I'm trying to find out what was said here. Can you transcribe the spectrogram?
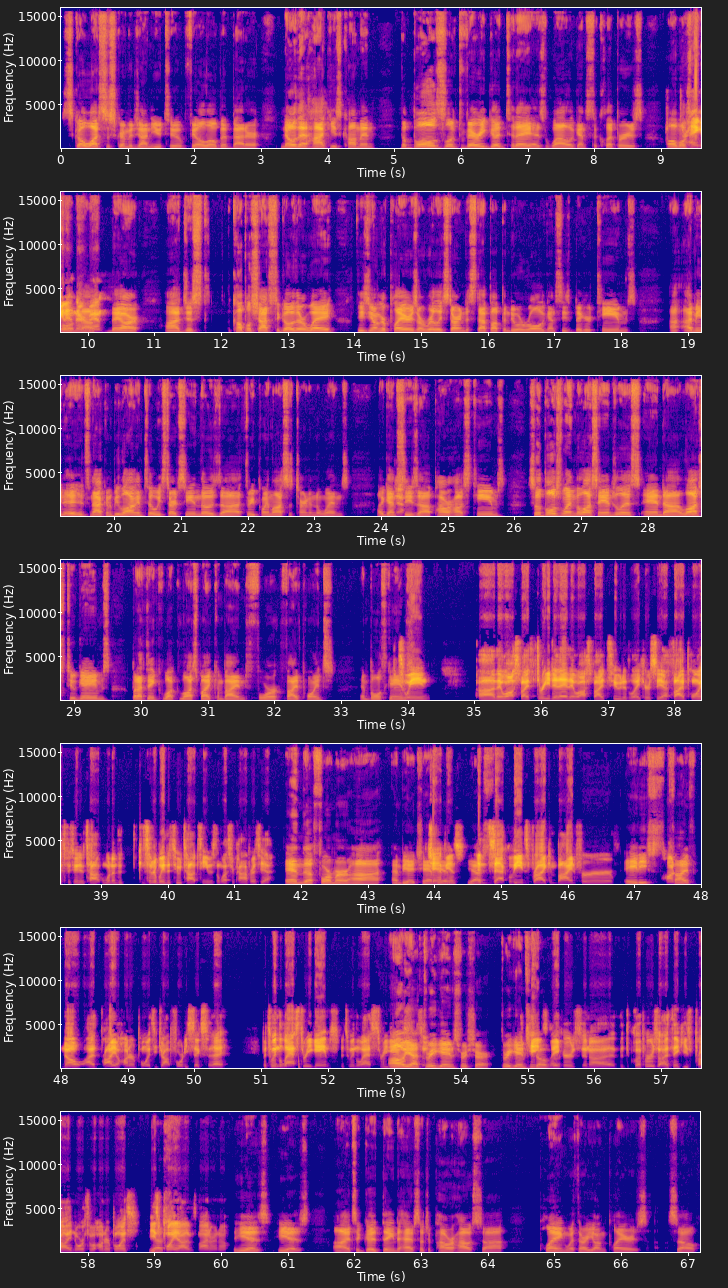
Just go watch the scrimmage on YouTube. Feel a little bit better. Know that hockey's coming. The Bulls looked very good today as well against the Clippers. Almost They're hanging in there, out. man. They are. Uh, just a couple shots to go their way. These younger players are really starting to step up into a role against these bigger teams. Uh, I mean, it's not going to be long until we start seeing those uh, three point losses turn into wins against Yeah. these uh, powerhouse teams. So the Bulls went to Los Angeles and uh, lost two games, but I think what lost by combined four, five points in both games. between. Uh, they lost by three today. They lost by two to the Lakers. So yeah, five points between the top one of the considerably the two top teams in the Western Conference. Yeah, and the former uh, NBA champion. champions. Yeah, And Zach LaVine's probably combined for 85? no, I, probably hundred points. He dropped forty six today. Between the last three games, between the last three. games, Oh yeah, so three games for sure. Three games he's Kings, over. Lakers, and uh, the Clippers. I think he's probably north of hundred points. He's Yes. playing out of his mind right now. He is. He is. Uh, it's a good thing to have such a powerhouse uh, playing with our young players. So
